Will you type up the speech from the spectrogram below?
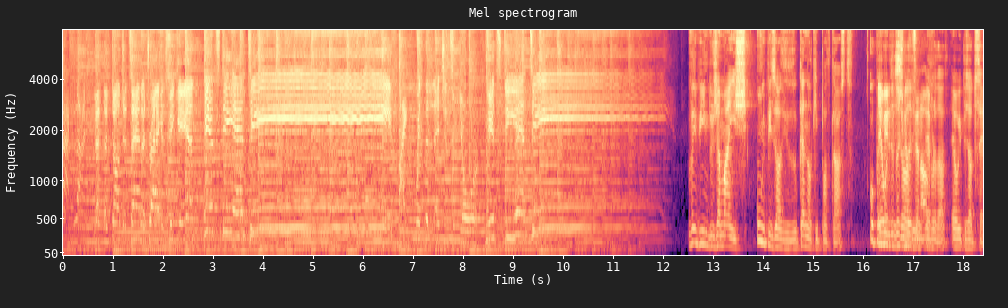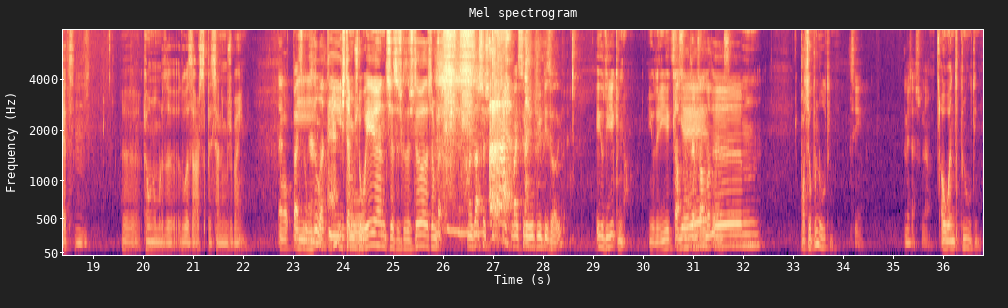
Let the Dungeons and the Dragons begin. It's D&D. Fighting with the legends of yore. It's D&D. Bem-vindos a mais um episódio do Canal Keep Podcast. O primeiro de episódio- 2019. É verdade, é o episódio 7, uh, que é um número de- do azar, se pensarmos bem. Vai ser E, um relativo. e estamos doentes, essas coisas todas. estamos- Mas achas, achas que vai ser o último episódio? Eu diria que não. Eu diria que Só se é. alguma doença. hum, pode ser o penúltimo. Sim. Mas acho que não. Ou o antepenúltimo.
